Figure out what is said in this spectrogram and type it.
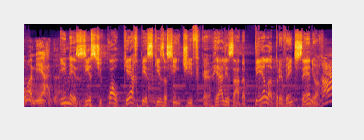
Uma merda. Inexiste qualquer pesquisa científica realizada pela Prevent Senior Ah,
